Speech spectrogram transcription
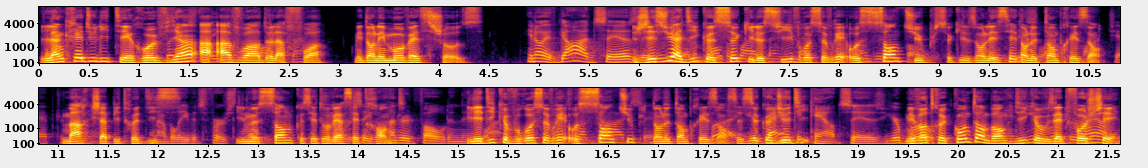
L'incrédulité revient à avoir de la foi, mais dans les mauvaises choses. Jésus a dit que ceux qui le suivent recevraient au centuple ce qu'ils ont laissé dans le temps présent. Marc chapitre 10. Il me semble que c'est au verset 30. Il est dit que vous recevrez au centuple dans le temps présent. C'est ce que Dieu dit. Mais votre compte en banque dit que vous êtes fauché.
